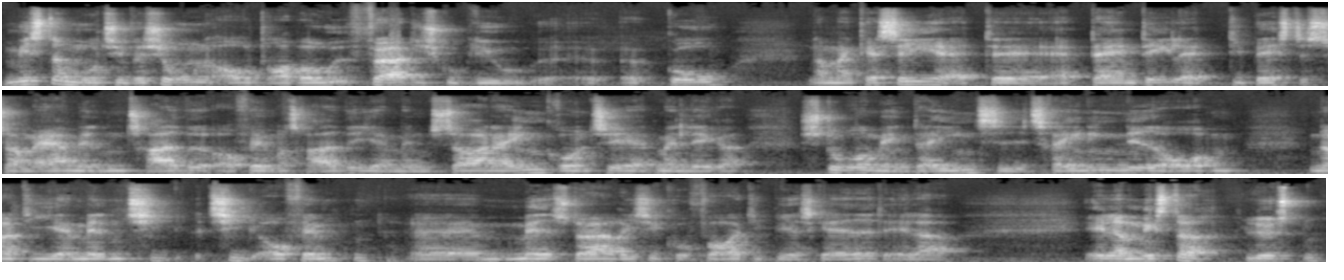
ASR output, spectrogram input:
mister motivationen og dropper ud, før de skulle blive øh, øh, gode når man kan se, at, øh, at der er en del af de bedste, som er mellem 30 og 35, jamen så er der ingen grund til, at man lægger store mængder ensidig træning ned over dem, når de er mellem 10, 10 og 15, øh, med større risiko for, at de bliver skadet eller, eller mister lysten.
